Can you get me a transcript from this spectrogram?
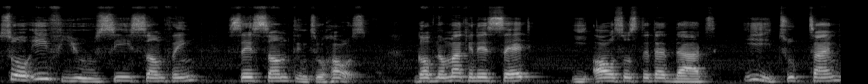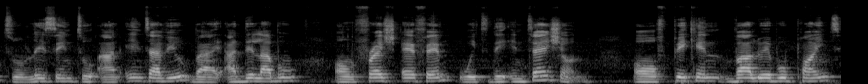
So if you see something, say something to us. Governor Makinde said he also stated that he took time to listen to an interview by Adelabu on Fresh FM with the intention of picking valuable points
